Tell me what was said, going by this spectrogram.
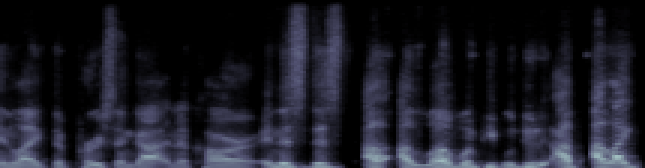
and like the person got in the car and this this i, I love when people do I, I like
